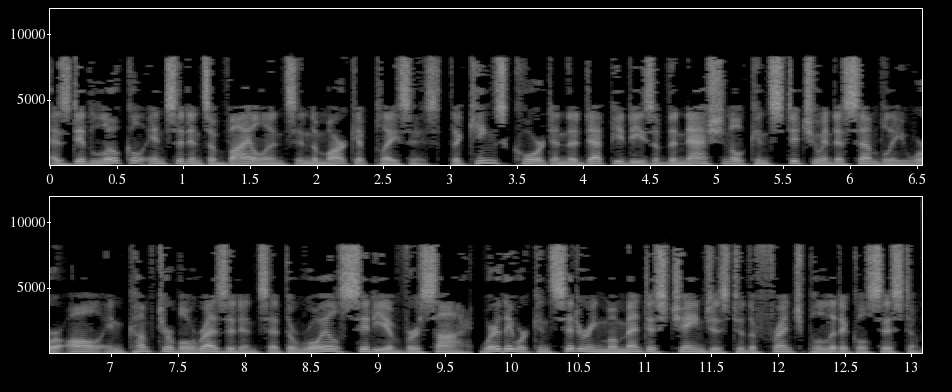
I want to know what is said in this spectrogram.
as did local incidents of violence in the marketplaces. The King's Court and the deputies of the National Constituent Assembly were all in comfortable residence at the royal city of Versailles, where they were considering momentous changes to the French political system.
